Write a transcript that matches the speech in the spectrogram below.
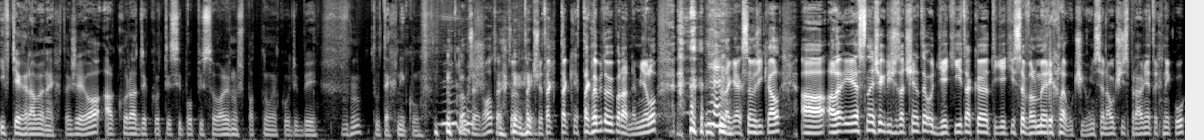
i v těch ramenech, takže jo, akorát jako ty si popisoval jenom špatnou, jako kdyby mm-hmm. tu techniku. Dobře, no, tak to, takže tak, tak, takhle by to vypadat nemělo, tak jak jsem říkal, a, ale je jasné, že když začnete od dětí, tak eh, ty děti se velmi rychle učí, oni se naučí správně techniku,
